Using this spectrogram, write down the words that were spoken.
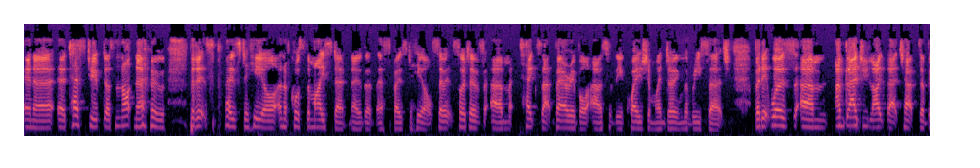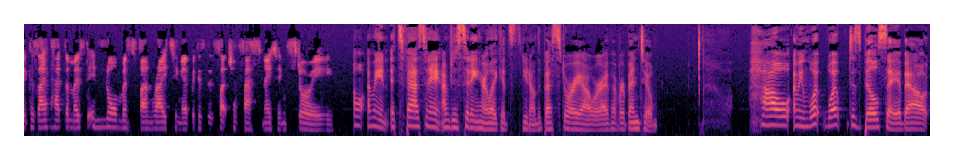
in a, a, test tube does not know that it's supposed to heal. And of course, the mice don't know that they're supposed to heal. So it sort of um, takes that variable out of the equation when doing the research. But it was, um, I'm glad you liked that chapter because I had the most enormous fun writing it because it's such a fascinating fascinating story. Oh, I mean, it's fascinating. I'm just sitting here like it's, you know, the best story hour I've ever been to. How, I mean, what what does Bill say about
